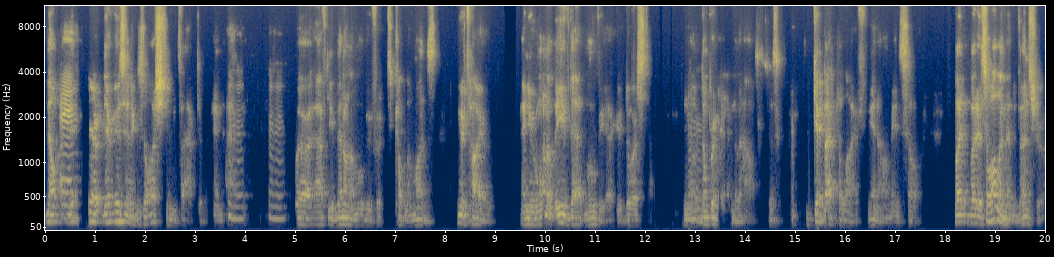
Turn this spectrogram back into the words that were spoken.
No, and, there, there is an exhaustion factor in mm-hmm. acting, mm-hmm. where after you've been on a movie for a couple of months, you're tired and you want to leave that movie at your doorstep. You know, mm-hmm. don't bring it into the house. Just get back to life, you know. I mean, so, but but it's all an adventure.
